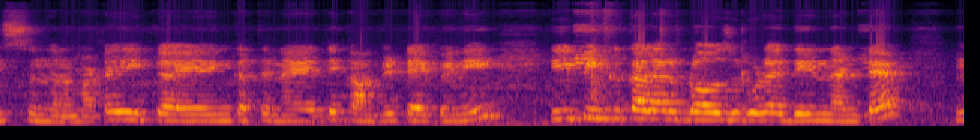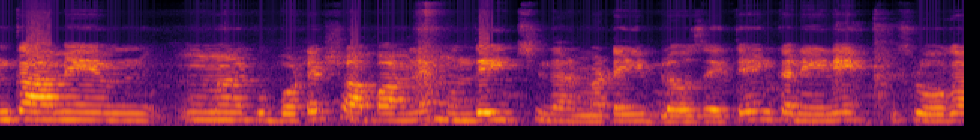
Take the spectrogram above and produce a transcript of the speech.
ఇస్తుంది అనమాట ఇక ఇంకా తన అయితే కంప్లీట్ అయిపోయినాయి. ఈ పింక్ కలర్ బ్లౌజ్ కూడా ఇదేంటంటే ఇంకా ఆమె మనకు బొటెక్ షాప్ ఆమె ముందే ఇచ్చింది అనమాట ఈ బ్లౌజ్ అయితే. ఇంకా నేనే స్లోగా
